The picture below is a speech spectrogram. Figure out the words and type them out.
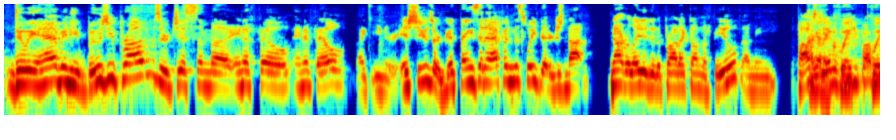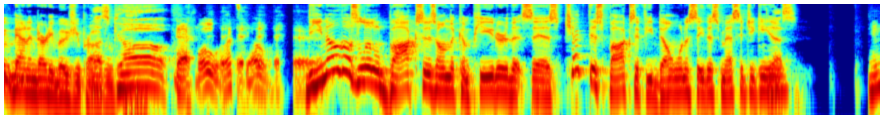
do we have any bougie problems or just some uh, NFL NFL like either issues or good things that happened this week that are just not not related to the product on the field? I mean, I got do you a have bougie quick, problem quick down and dirty bougie problem. Let's go. Yeah, whoa, let's go. Do you know those little boxes on the computer that says "check this box if you don't want to see this message again"? Yes. Hmm?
